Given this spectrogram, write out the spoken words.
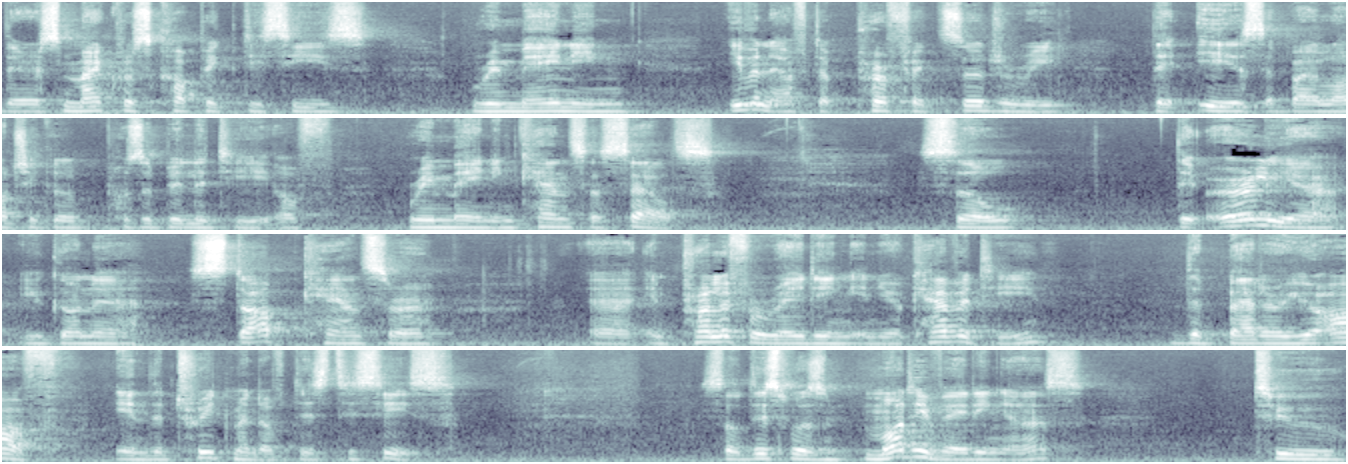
there's microscopic disease remaining even after perfect surgery there is a biological possibility of remaining cancer cells. So the earlier you're going to stop cancer uh, in proliferating in your cavity, the better you're off in the treatment of this disease. So this was motivating us to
